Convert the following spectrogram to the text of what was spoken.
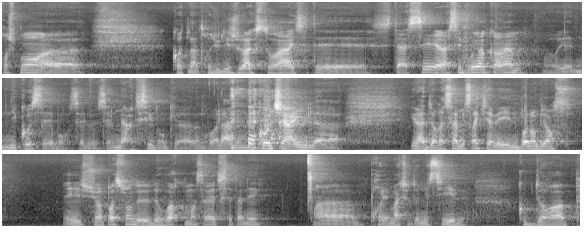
franchement, euh, quand on a introduit les joueurs, etc., et c'était assez, assez bruyant quand même. Nico, c'est bon, le, le maire d'ici, donc, euh, voilà. Le coach, hein, il, euh, il adorait ça. Mais c'est vrai qu'il y avait une bonne ambiance. Et je suis impatient de, voir comment ça va être cette année. Premier match à domicile, Coupe d'Europe,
